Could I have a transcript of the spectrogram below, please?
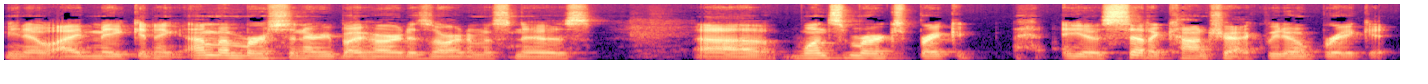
you know, I make it. I'm a mercenary by heart, as Artemis knows. Uh, once Mercs break, you know, set a contract, we don't break it.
